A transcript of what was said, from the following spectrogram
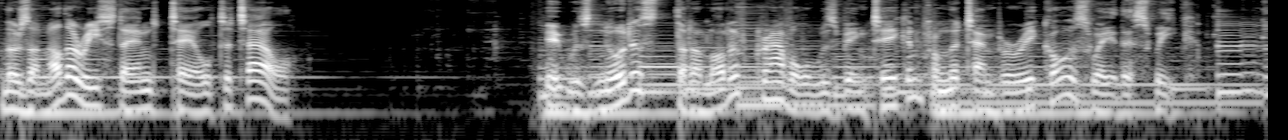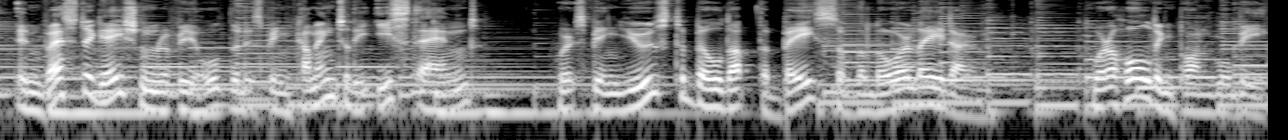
there's another East End tale to tell. It was noticed that a lot of gravel was being taken from the temporary causeway this week. Investigation revealed that it's been coming to the east end, where it's being used to build up the base of the lower laydown, where a holding pond will be.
